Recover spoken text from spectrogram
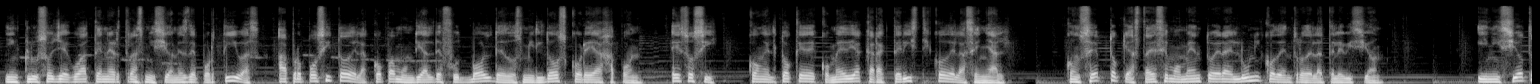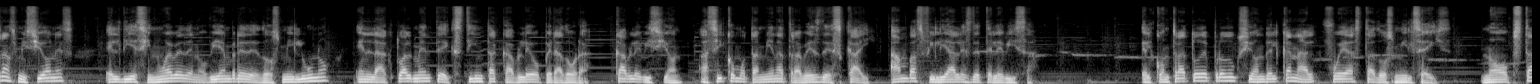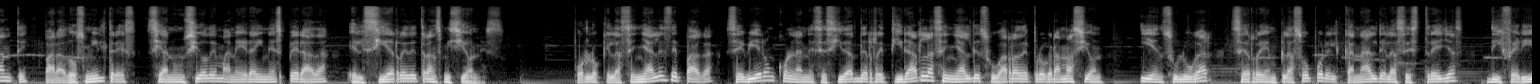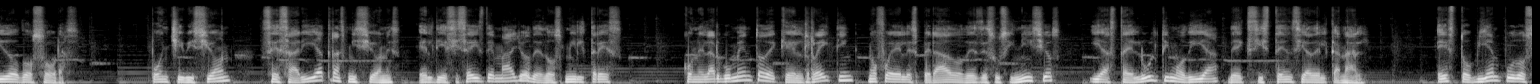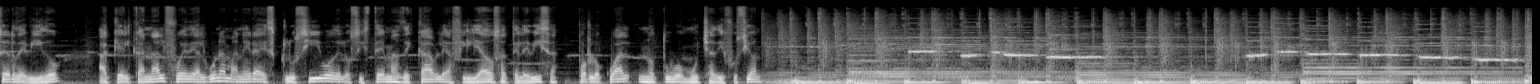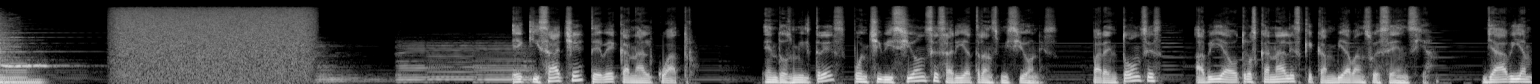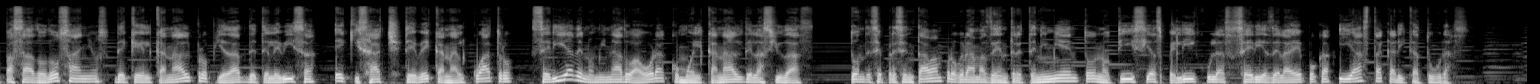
Incluso llegó a tener transmisiones deportivas, a propósito de la Copa Mundial de Fútbol de 2002 Corea-Japón. Eso sí, con el toque de comedia característico de la señal, concepto que hasta ese momento era el único dentro de la televisión. Inició transmisiones el 19 de noviembre de 2001 en la actualmente extinta cable operadora, Cablevisión, así como también a través de Sky, ambas filiales de Televisa. El contrato de producción del canal fue hasta 2006. No obstante, para 2003 se anunció de manera inesperada el cierre de transmisiones por lo que las señales de paga se vieron con la necesidad de retirar la señal de su barra de programación y en su lugar se reemplazó por el canal de las estrellas diferido dos horas. Ponchivisión cesaría transmisiones el 16 de mayo de 2003, con el argumento de que el rating no fue el esperado desde sus inicios y hasta el último día de existencia del canal. Esto bien pudo ser debido a que el canal fue de alguna manera exclusivo de los sistemas de cable afiliados a Televisa, por lo cual no tuvo mucha difusión. XH TV Canal 4. En 2003, Ponchivisión cesaría transmisiones. Para entonces, había otros canales que cambiaban su esencia. Ya habían pasado dos años de que el canal propiedad de Televisa, XH TV Canal 4, sería denominado ahora como el Canal de la Ciudad, donde se presentaban programas de entretenimiento, noticias, películas, series de la época y hasta caricaturas.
